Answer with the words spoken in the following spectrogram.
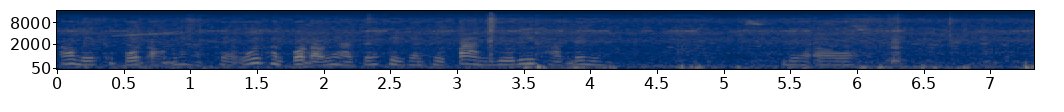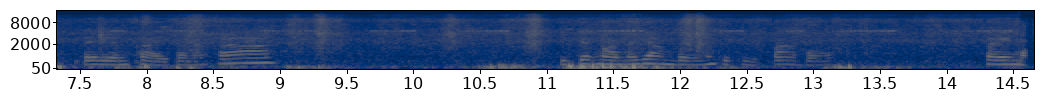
เอาเบสคือปดออกเนี่ยแต่อุ้ยขันปดออกเนี่ยจังสีกันถือป้านยูรี่ครับได้ไหมเดี๋ยวเอาไปเรียนใส่ก่อนนะคะ อีกจักหน่อยมายามเบงมันจะถือป้าบอใส่หมอก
